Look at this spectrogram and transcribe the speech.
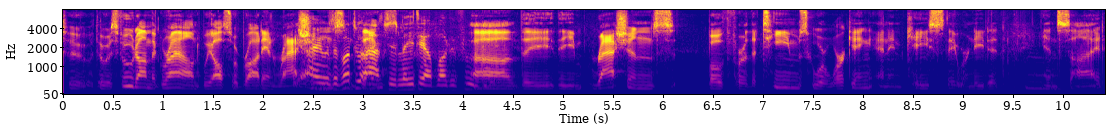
too. There was food on the ground. We also brought in rations. I was about to ask you later about the food. Uh, the the rations both for the teams who were working and in case they were needed inside.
